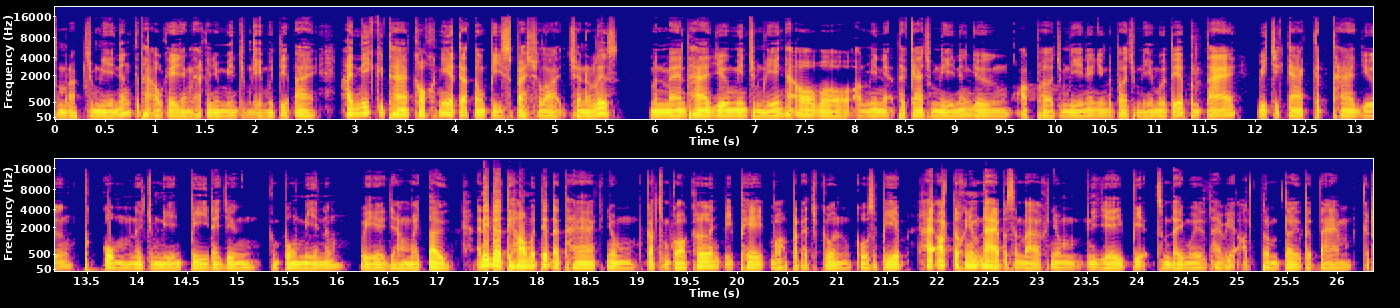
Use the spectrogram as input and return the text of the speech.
សម្រាប់ជំនាញហ្នឹងគឺថាអូខេយ៉ាងណាខ្ញុំមានជំនាញមួយទៀតដែរហើយនេះគឺថាខុសគ្នាតាក់ទងពី specialized journalist មិនមែនថាយើងមានជំនាញថាអូបើអត់មានអ្នកធ្វើការជំនាញហ្នឹងយើងអត់ប្រើជំនាញហ្នឹងយើងទៅប្រើជំនាញមួយទៀតប៉ុន្តែវាជាការគិតថាយើងផ្គុំនៅជំនាញពីរដែលយើងកំពុងមានហ្នឹងវាយ៉ាងម៉េចទៅអានេះដូចឧទាហរណ៍មួយទៀតដែលថាខ្ញុំកត់សម្គាល់ឃើញពី page របស់បដិជគុណគូសុភាពហើយអត់ទោះខ្ញុំដែរបើសិនបើខ្ញុំនិយាយពាក្យសម្ដីមួយថាវាអត់ត្រឹមត្រូវទៅតាមគិត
